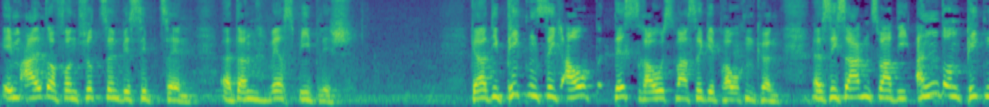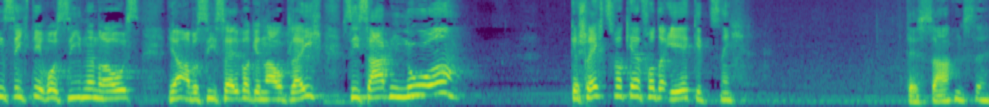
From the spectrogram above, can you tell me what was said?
im Alter von 14 bis 17? Äh, dann wär's biblisch. Ja, die picken sich auch das raus, was sie gebrauchen können. Äh, sie sagen zwar, die anderen picken sich die Rosinen raus, ja, aber sie selber genau gleich. Sie sagen nur, Geschlechtsverkehr vor der Ehe gibt's nicht. Das sagen sie.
